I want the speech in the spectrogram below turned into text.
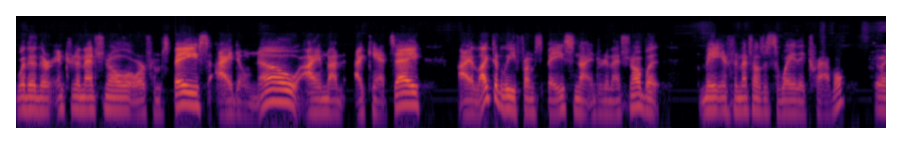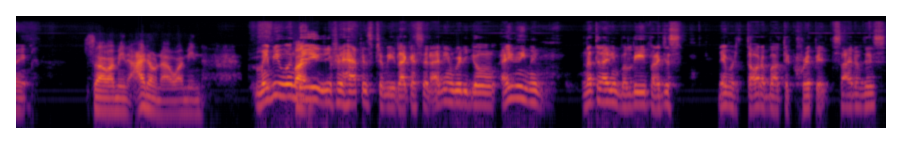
whether they're interdimensional or from space, I don't know. I'm not I can't say. I like to believe from space, not interdimensional, but maybe interdimensional is just the way they travel. Right. So I mean, I don't know. I mean, maybe one but, day if it happens to me, like I said, I didn't really go. I didn't even not that I didn't believe, but I just never thought about the cryptid side of this.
